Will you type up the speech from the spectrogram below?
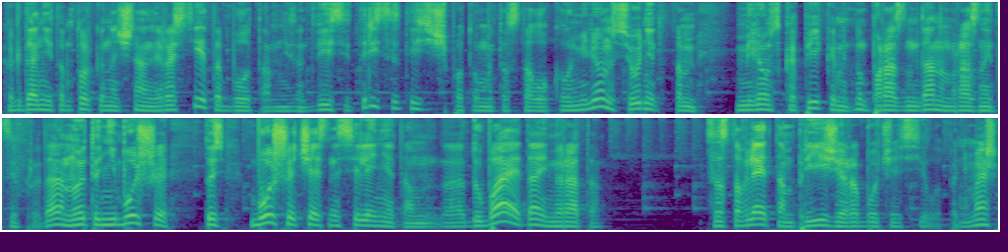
когда они там только начинали расти, это было там, не знаю, 230 тысяч, потом это стало около миллиона, сегодня это там миллион с копейками, ну, по разным данным, разные цифры, да, но это не больше, то есть большая часть населения там э, Дубая, да, Эмирата, составляет там приезжая рабочая сила, понимаешь?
